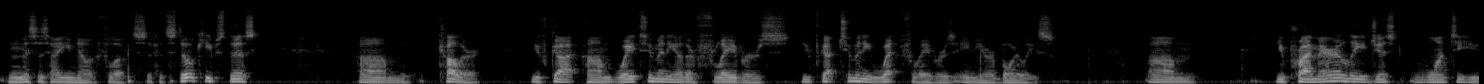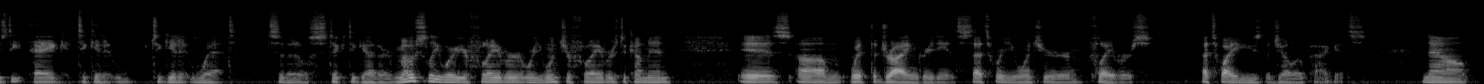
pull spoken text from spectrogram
And this is how you know it floats. If it still keeps this um, color, you've got um, way too many other flavors. You've got too many wet flavors in your boilies. Um, you primarily just want to use the egg to get it to get it wet so that it'll stick together. Mostly where your flavor, where you want your flavors to come in is um, with the dry ingredients. That's where you want your flavors. That's why you use the jello packets. Now,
